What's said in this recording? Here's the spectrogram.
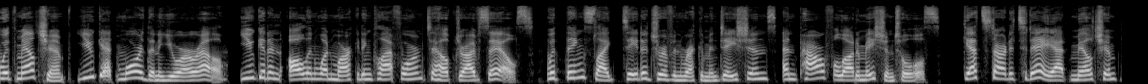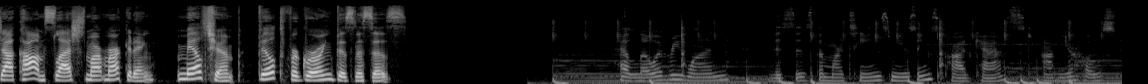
With MailChimp, you get more than a URL. You get an all in one marketing platform to help drive sales with things like data driven recommendations and powerful automation tools. Get started today at MailChimp.com slash smart marketing. MailChimp, built for growing businesses. Hello, everyone. This is the Martine's Musings podcast. I'm your host,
